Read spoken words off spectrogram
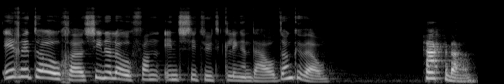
Ingrid de Hoge, sinoloog van instituut Klingendaal. Dank u wel. Graag gedaan.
